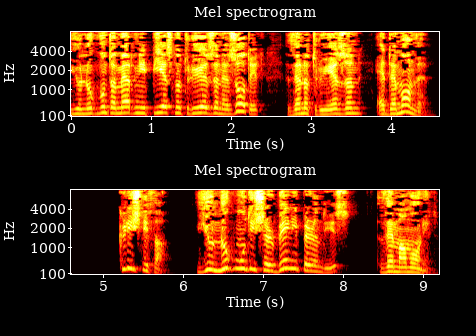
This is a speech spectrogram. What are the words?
Ju nuk mund të merrni pjesë në tryezën e Zotit dhe në tryezën e demonëve. Krishti tha, Ju nuk mund t'i shërbeni Perëndisë dhe Mamonit.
